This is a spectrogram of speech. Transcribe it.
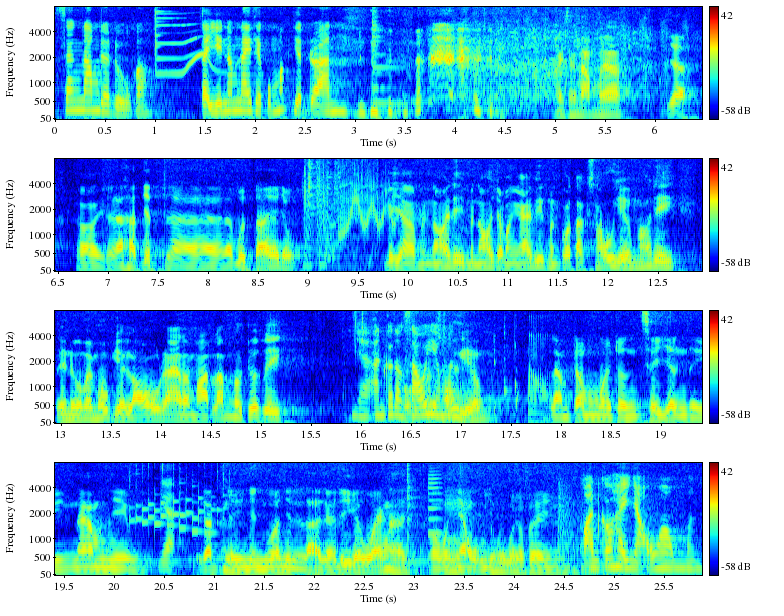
sang năm là được à tại vì năm nay thì cũng mắc dịch rồi anh. Khoảng sang năm ha? Dạ. Rồi là hết dịch là, là bước tới đó chú. Bây giờ mình nói đi mình nói cho bạn gái biết mình có tật xấu gì không? Nói đi. Để nữa mai mốt về lộ ra là mệt lắm. Nói trước đi. Dạ anh có tật Có xấu tật gì không xấu gì không làm trong môi trường xây dựng thì nam nhiều. Dạ. Rảnh thì nhìn qua nhìn lại ra đi ra quán thôi. Ngồi quán nhậu giống như quán cà phê. Mà anh có hay nhậu không? Anh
